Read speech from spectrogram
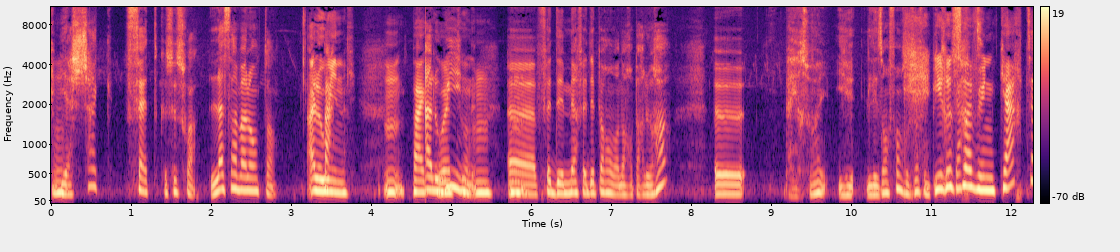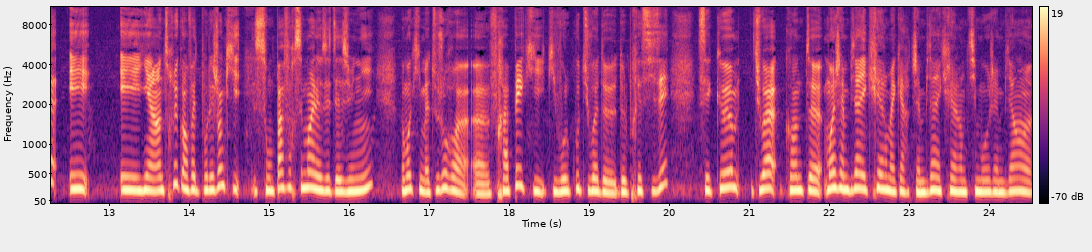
Mm. et à chaque fête, que ce soit la Saint-Valentin, Halloween. Pâques, Pâques, ouais, Halloween, tout, hmm. euh, fête des mères, fête des parents, on en reparlera. euh, bah, ils reçoivent- ils- les enfants reçoivent une Ils reçoivent carte. une carte et et il y a un truc en fait pour les gens qui sont pas forcément allés aux États-Unis, moi qui m'a toujours euh, euh, frappé, qui, qui vaut le coup, tu vois, de, de le préciser, c'est que tu vois quand euh, moi j'aime bien écrire ma carte, j'aime bien écrire un petit mot, j'aime bien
